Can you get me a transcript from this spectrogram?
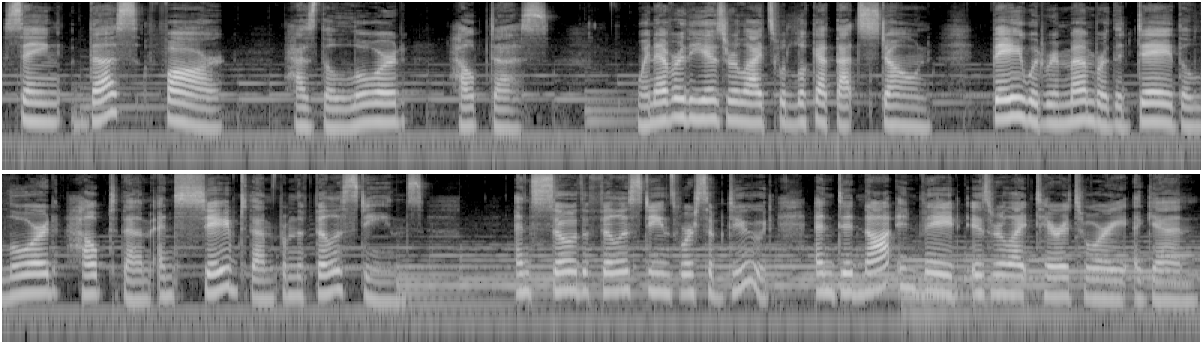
saying, Thus far has the Lord helped us. Whenever the Israelites would look at that stone, they would remember the day the Lord helped them and saved them from the Philistines. And so the Philistines were subdued and did not invade Israelite territory again.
